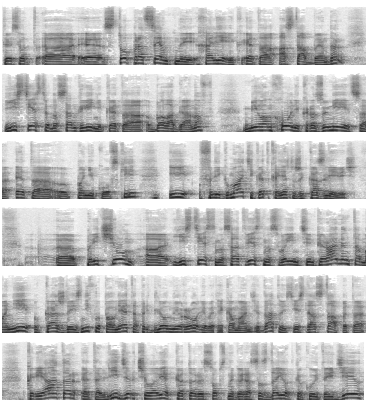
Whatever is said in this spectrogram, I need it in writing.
То есть вот э, э, стопроцентный холерик – это Остап Бендер, естественно, сангвиник – это Балаганов, меланхолик, разумеется, это э, Паниковский, и флегматик – это, конечно же, Козлевич. Э, Причем, э, естественно, соответственно своим темпераментом, они, каждый из них выполняет определенные роли в этой команде. Да? То есть, если Остап – это креатор, это лидер, человек, который, собственно говоря, создает какую-то идею.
